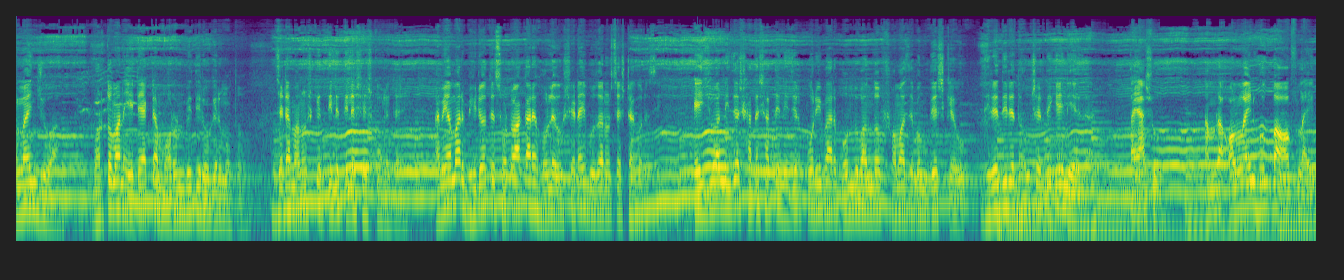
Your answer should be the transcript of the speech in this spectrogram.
অনলাইন জুয়া। বর্তমানে এটা একটা মরণবেদী রোগের মতো, যেটা মানুষকে তিলে তিলে শেষ করে দেয়। আমি আমার ভিডিওতে ছোট আকারে হলেও সেটাই বোঝানোর চেষ্টা করেছি। এই জুয়া নিজের সাথে সাথে নিজের পরিবার বন্ধু বান্ধব সমাজ এবং দেশকেও ধীরে ধীরে ধ্বংসের দিকেই নিয়ে যায়। তাই আসুন, আমরা অনলাইন হোক বা অফলাইন,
